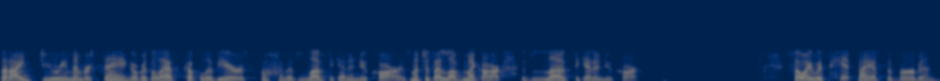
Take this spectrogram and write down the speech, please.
But I do remember saying over the last couple of years, oh, I would love to get a new car. As much as I loved my car, I would love to get a new car. So I was hit by a Suburban.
